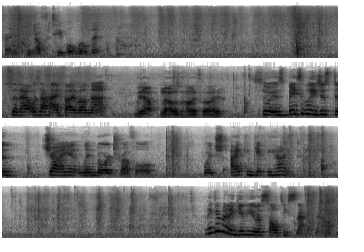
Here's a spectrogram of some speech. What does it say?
Trying to clean off the table a little bit. So that was a high five on that. Yep, that was a high five. So it was basically just a giant Lindor truffle, which I can get behind. I think I'm gonna give you a salty snack now.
